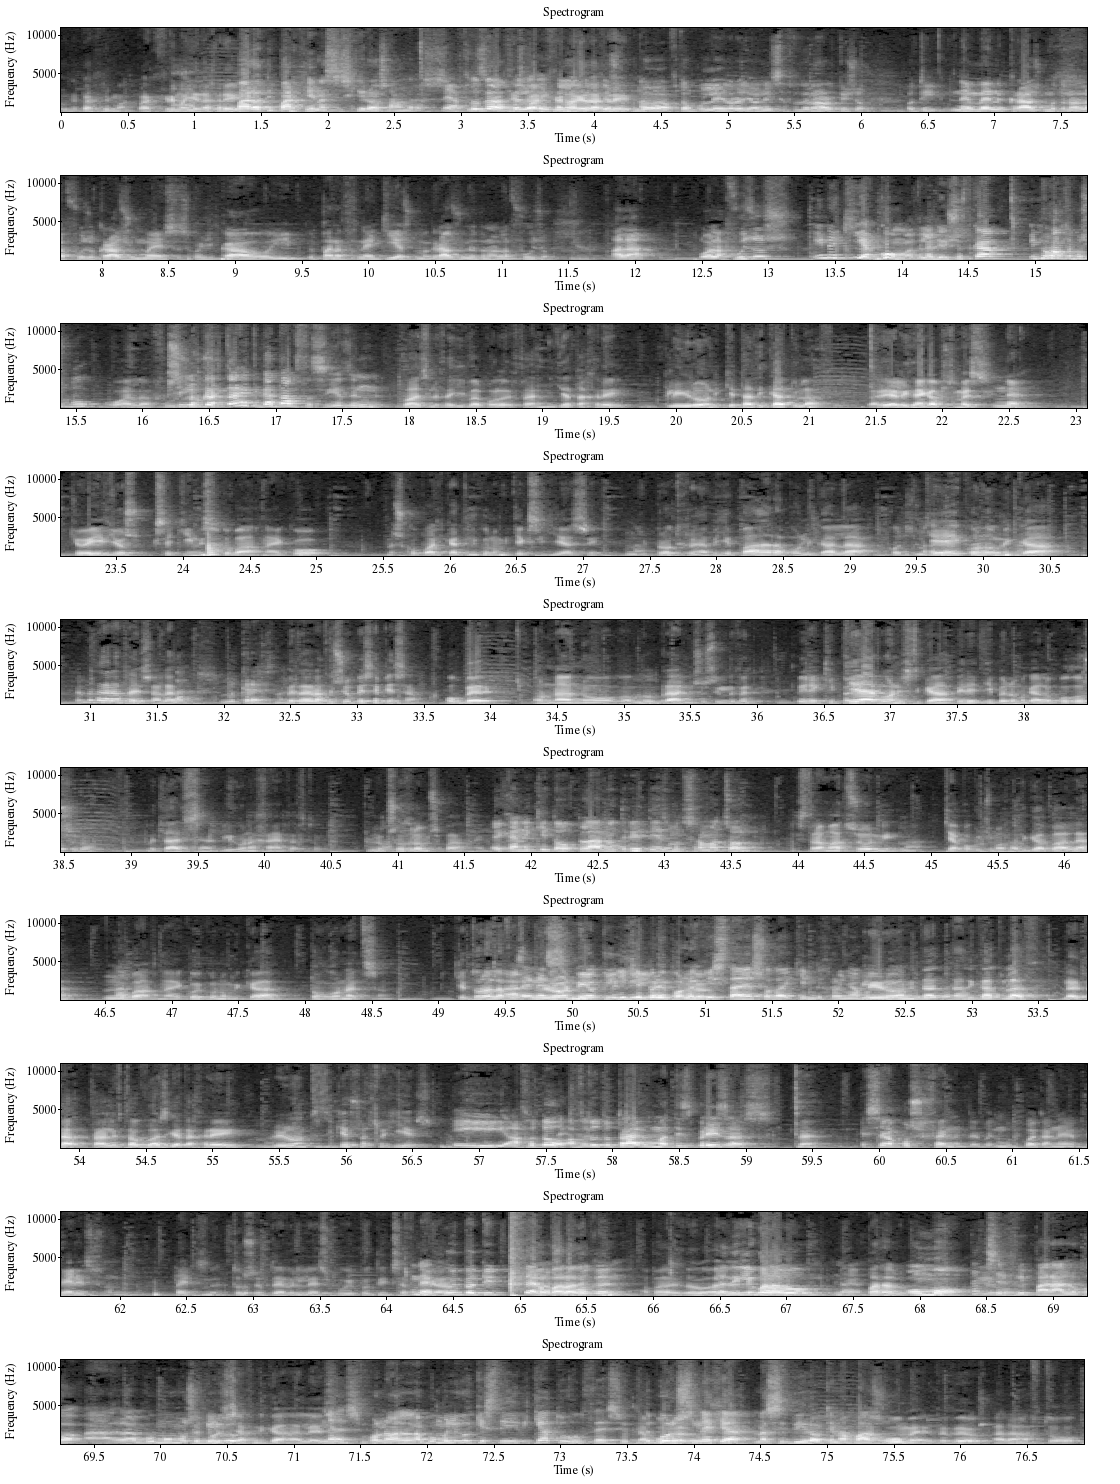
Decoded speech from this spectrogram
Δεν υπάρχει χρήμα. Υπάρχει χρήμα για τα χρέη. Παρότι υπάρχει ένας ισχυρός άνδρας. Ναι, αυτό τώρα θέλω, Υπάρχει ήθελα να θέμα για τα ρωτήσω χρέη. αυτό, αυτό που λέει ο Διονύση, αυτό θέλω να ρωτήσω. Ότι ναι, μεν κράζουμε τον Αλαφούζο, κράζουμε σε εισαγωγικά ο- οι Παναθηναϊκοί, ας πούμε, κράζουν τον Αλαφούζο. Αλλά ο Αλαφούζος είναι εκεί ακόμα. Δηλαδή ουσιαστικά είναι ο άνθρωπος που Ο Αλαφούζος. ψιλοκρατάει την κατάσταση, έτσι δεν είναι. Βάζει λεφτά και βάλει πολλά λεφτά για τα χρέη. Πληρώνει και τα δικά του λάθη. Δηλαδή η αλήθεια είναι κάπου στη μέση. Ναι. Και ο ίδιος ξεκίνησε τον Παναθηναϊκό με σκοπό αρχικά την οικονομική εξυγίαση. Ναι. Η πρώτη χρονιά πήγε πάρα πολύ καλά Χωρίς και μεταγραφές. οικονομικά. Με μεταγραφές, αλλά Εντάξει, μικρές. Ναι. μεταγραφές οι οποίες έπιασαν. Ο Μπέρκ, ο Νάνο, ο Μπράνι, ο Σίλβερ. Πήρε κύπελο. Και αγωνιστικά πήρε κύπελο με καλό ποδόσφαιρο. Μετά άρχισε λίγο να χάνεται αυτό. Λοξοδρόμησε ο Παναθηναϊκός. Έκανε εκεί το πλάνο τριετίας με του Ραματσόνη. Στραματσόνη Ναι. και αποκλεισμό από την καμπάλα, Ναι. τον Παναθηναϊκό οικονομικά τον γονάτισαν. Και τώρα αλλά Άρα είναι πληρώνει, σημείο κλειδί. Είχε προπολογίσει τα έσοδα εκείνη τη χρονιά που πληρώνει το- τα, τα δικά του λάθη. Δηλαδή τα, τα λεφτά που βάζει για τα χρέη πληρώνει τις δικές του αστοχίες. Η, αυτό, το, αυτό το τράβηγμα της μπρίζας, Ναι. Εσένα πώς σου φαίνεται, ρε παιδί μου, που έκανε πέρυσι νομίζω. Πέρυσι. Με- Το Σεπτέμβρη λες που είπε ότι ξαφνικά. Ναι, που είπε ότι τέλος, εγώ Απαράδεκτο. δεν. Απαράδεκτο. Ε, Δηλαδή ε, λίγο. παράλογο. Ναι, Παράλογο. Ομό. Εντάξει, ρε φίλε, παράλογο. Αλλά να μπούμε όμως. Δεν μπορείς ξαφνικά να λες. Ναι, συμφωνώ, αλλά να μπούμε λίγο και στη δικιά του θέση. Ότι Να δεν μπούμε, μπορώ βέβαια. συνέχεια να συντηρώ και να Να βάζω. βγούμε βεβαίως. Αλλά Ναι. αυτό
